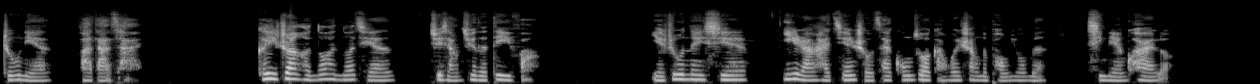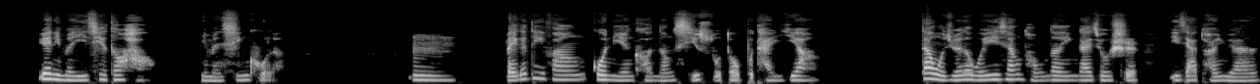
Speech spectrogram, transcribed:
猪年发大财，可以赚很多很多钱，去想去的地方。也祝那些依然还坚守在工作岗位上的朋友们新年快乐，愿你们一切都好，你们辛苦了。嗯。每个地方过年可能习俗都不太一样，但我觉得唯一相同的应该就是一家团圆，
